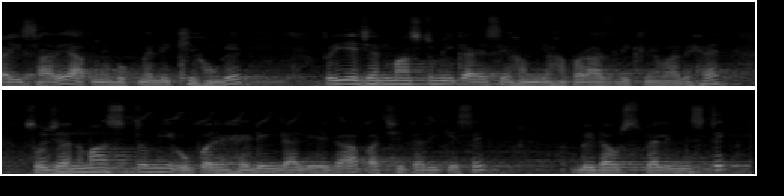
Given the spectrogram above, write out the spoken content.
कई सारे आपने बुक में लिखे होंगे। तो ये जन्माष्टमी का ऐसे हम यहाँ पर आज लिखने वाले हैं। सो so, जन्माष्टमी ऊपर हेडिंग डालिएगा आप अच्छी तरीके से विदाउट स्पेलिंग मिस्टेक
